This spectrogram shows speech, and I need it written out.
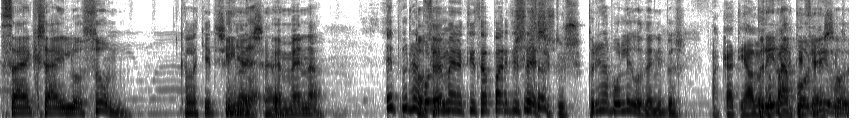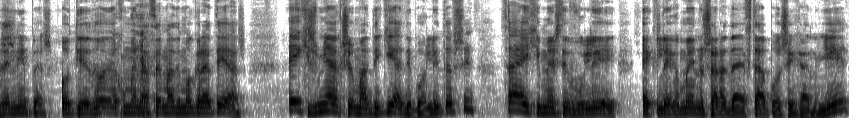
θα εξαϊλωθούν. Καλά, και τι σε Είναι νοιάζει εσένα; εμένα. Ε, πριν Το από θέμα λίγο- είναι τι θα πάρει τη Σωστά. θέση τους. Πριν από λίγο δεν είπες. Μα κάτι άλλο Πριν θα πάρει από τη θέση λίγο τους. δεν είπες ότι εδώ έχουμε ένα θέμα δημοκρατίας. Έχεις μια αξιωματική αντιπολίτευση, θα έχει μέσα στη Βουλή εκλεγμένους 47 πώ είχαν βγει,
